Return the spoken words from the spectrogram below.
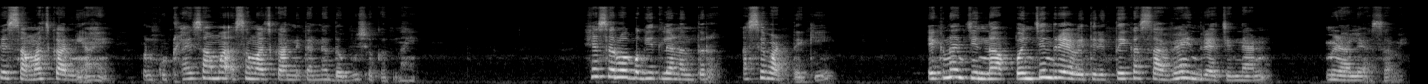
ते समाजकारणी आहे पण कुठलाही सामा समाजकारणी त्यांना दबू शकत नाही. हे सर्व बघितल्यानंतर असे वाटते की एकनाथजींना पंचेंद्रियाव्यतिरिक्त एका सहाव्या इंद्रियाचे ज्ञान मिळाले असावे.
